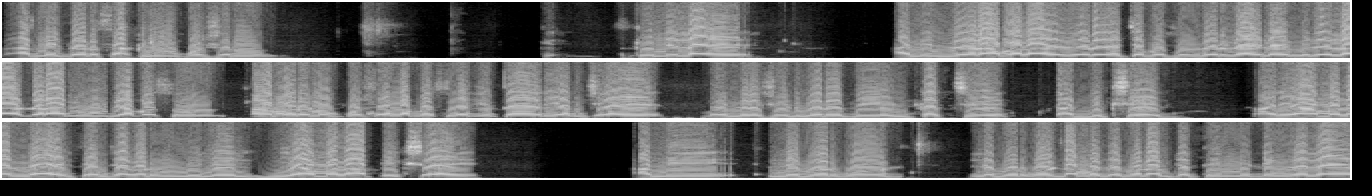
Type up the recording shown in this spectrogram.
आम्ही तर साखळी उपोषण केलेलं आहे. आणि जर आम्हाला जर याच्यापासून जर न्याय नाही मिळाला तर आम्ही उद्यापासून आमरण उपोषणाला बसण्याची तयारी आमची आहे. महेंद्र शेठ गरत हे इंटकचे अध्यक्ष आहेत. आणि आम्हाला न्याय त्यांच्याकडून मिळेल ही आम्हाला अपेक्षा आहे. आम्ही लेबर कोर्ट लेबर कोर्टामध्ये पण आमच्या तीन मिटिंग झाल्या.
